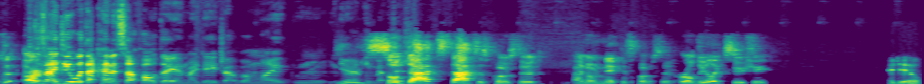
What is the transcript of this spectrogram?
Because I deal with that kind of stuff all day in my day job. I'm like, mm, yeah. So fish. Dax Dax is posted. I know Nick is posted. Earl, do you like sushi? I do.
